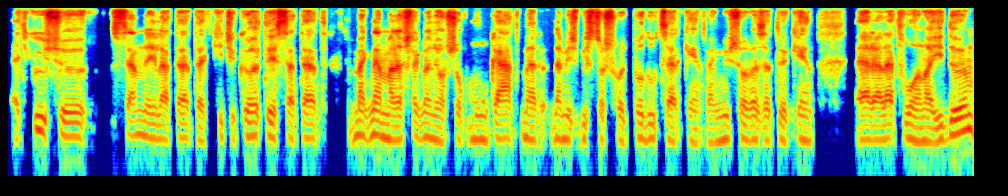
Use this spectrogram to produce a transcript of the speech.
egy külső szemléletet, egy kicsi költészetet, meg nem mellesleg nagyon sok munkát, mert nem is biztos, hogy producerként, meg műsorvezetőként erre lett volna időm.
